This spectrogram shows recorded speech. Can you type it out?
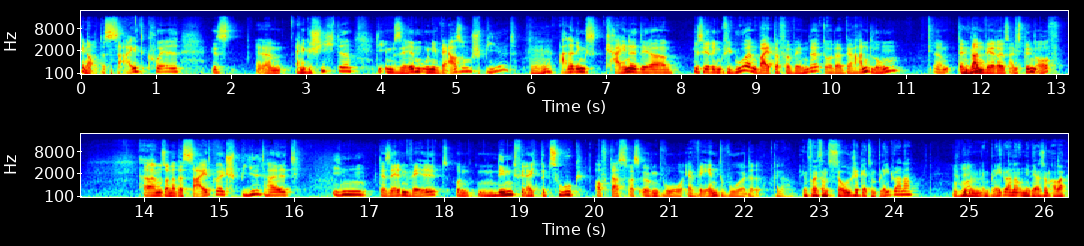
Genau, das Sidequel ist ähm, eine Geschichte, die im selben Universum spielt, mhm. allerdings keine der bisherigen Figuren weiterverwendet oder der Handlungen, ähm, denn mhm. dann wäre es ein Spin-off, ähm, sondern das Sidequel spielt halt in derselben Welt und nimmt vielleicht Bezug auf das, was irgendwo erwähnt wurde. Genau. Im Fall von Soldier geht es um Blade Runner, mhm. im, im, Blade Runner-Universum, aber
